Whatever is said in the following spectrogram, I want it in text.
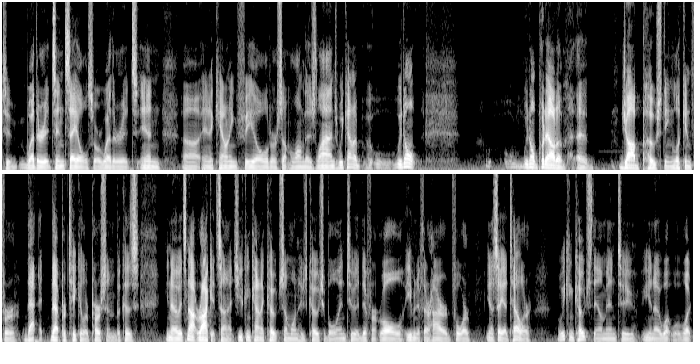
to whether it's in sales or whether it's in uh, an accounting field or something along those lines. We kind of we don't we don't put out a, a job posting looking for that that particular person because you know it's not rocket science. You can kind of coach someone who's coachable into a different role, even if they're hired for you know say a teller we can coach them into you know what what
